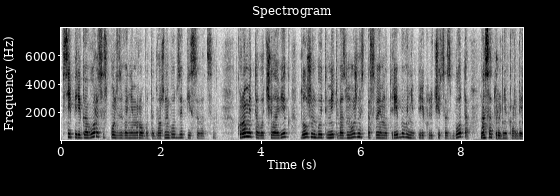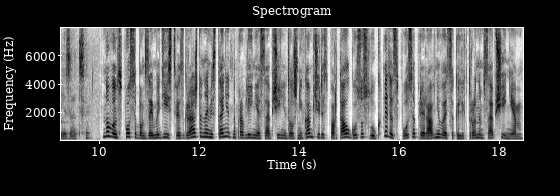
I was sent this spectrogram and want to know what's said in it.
Все переговоры с использованием робота должны будут записываться. Кроме того, человек должен будет иметь возможность по своему требованию переключиться с бота на сотрудника организации. Новым способом взаимодействия с гражданами станет направление сообщений должникам через портал госуслуг. Этот способ приравнивается к электронным сообщениям.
